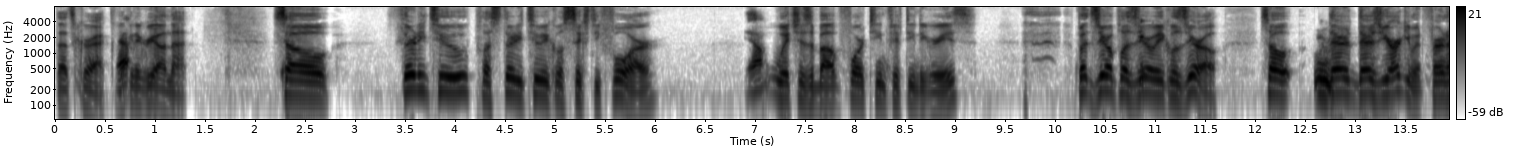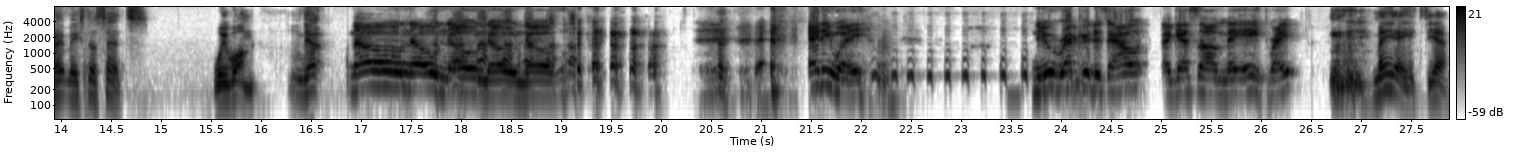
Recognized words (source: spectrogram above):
That's correct. We can agree on that. So 32 plus 32 equals 64, Yeah. which is about 14, 15 degrees. but zero plus zero equals zero. So Hmm. there, there's your argument. Fahrenheit makes no sense. We won. Yeah. No, no, no, no, no. anyway, new record is out. I guess uh, May eighth, right? May 8th, yeah.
